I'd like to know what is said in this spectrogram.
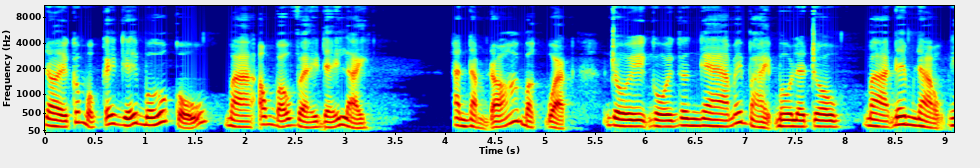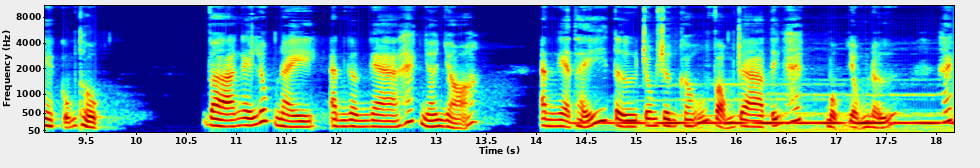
nơi có một cái ghế bố cũ mà ông bảo vệ để lại. Anh nằm đó bật quạt, rồi ngồi ngân nga mấy bài bolero mà đêm nào nghe cũng thuộc. Và ngay lúc này anh ngân nga hát nhỏ nhỏ. Anh nghe thấy từ trong sân khấu vọng ra tiếng hát một giọng nữ, hát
